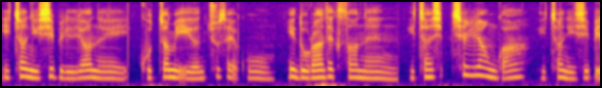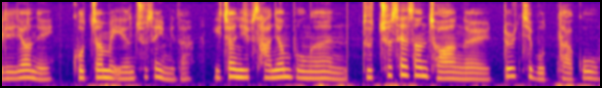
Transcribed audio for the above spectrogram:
2021년의 고점이 이은 추세고 이 노란색 선은 2017년과 2021년의 고점을 이은 추세입니다. 2024년 봉은 두 추세선 저항을 뚫지 못하고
